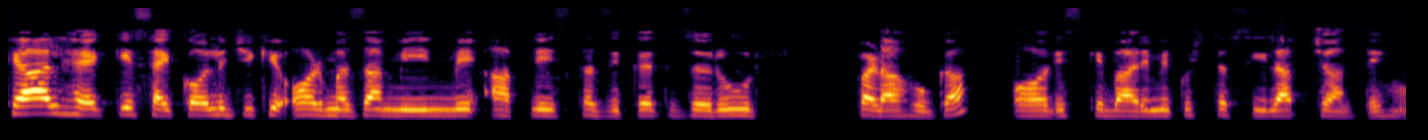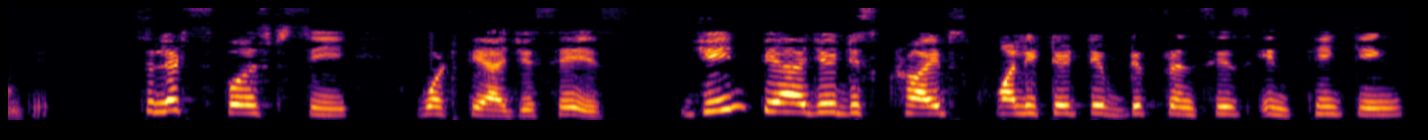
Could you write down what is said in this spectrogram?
خیال ہے کہ سائیکولوجی کے اور مضامین میں آپ نے اس کا ذکر ضرور پڑا ہوگا اور اس کے بارے میں کچھ تفصیل آپ جانتے ہوں گے so let's first see what Piaget says. Jean Piaget describes qualitative differences in thinking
